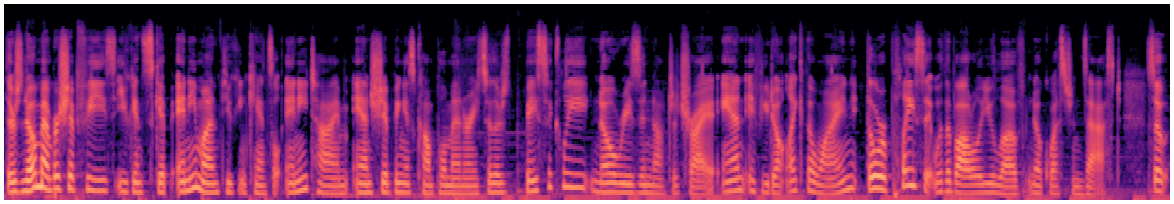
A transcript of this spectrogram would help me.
There's no membership fees. You can skip any month, you can cancel any time, and shipping is complimentary. So there's basically no reason not to try it. And if you don't like the wine, they'll replace it with a bottle you love, no questions asked. So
